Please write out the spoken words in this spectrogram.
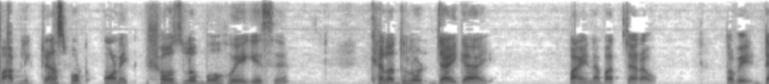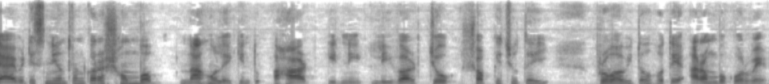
পাবলিক ট্রান্সপোর্ট অনেক সহজলভ্য হয়ে গেছে। খেলাধুলোর জায়গায় পায় না বাচ্চারাও। তবে ডায়াবেটিস নিয়ন্ত্রণ করা সম্ভব না হলে কিন্তু হার্ট, কিডনি, লিভার, চোখ সবকিছুতেই প্রভাবিত হতে আরম্ভ করবে।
